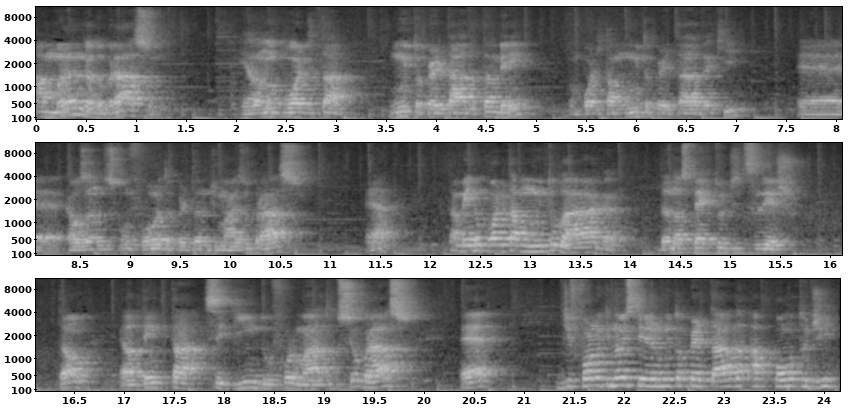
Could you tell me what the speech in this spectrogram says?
à manga do braço, ela não pode estar muito apertada também, não pode estar muito apertada aqui, é, causando desconforto, apertando demais o braço. Né? Também não pode estar muito larga, dando aspecto de desleixo. Então, ela tem que estar seguindo o formato do seu braço, é, de forma que não esteja muito apertada a ponto de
